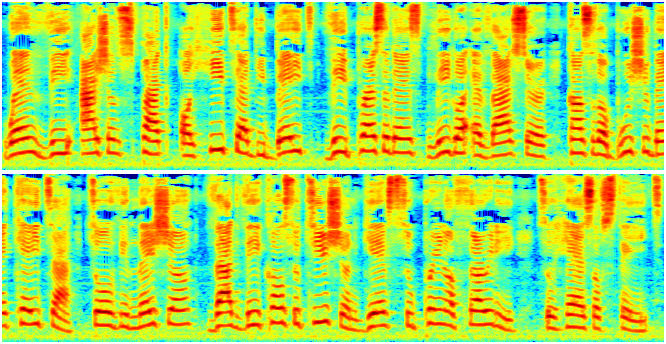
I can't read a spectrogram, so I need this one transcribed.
When the action sparked a heated debate, the president's legal advisor, Councillor Bushman Keita, told the nation that the constitution gives supreme authority to heads of state.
